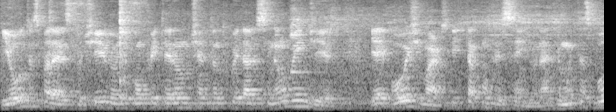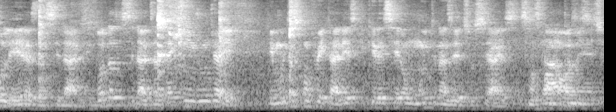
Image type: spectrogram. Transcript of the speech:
E outras padarias que eu tive, onde o confeiteiro não tinha tanto cuidado assim, não vendia. E aí, hoje, Marcos, o que está acontecendo? Né? Tem muitas boleiras nas cidades, em todas as cidades, até aqui em Jundiaí. Tem muitas confeitarias que cresceram muito nas redes sociais, são Exatamente, famosas.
